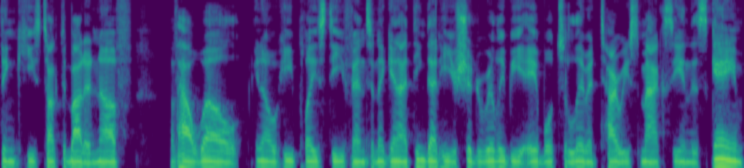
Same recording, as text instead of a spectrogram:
think he's talked about enough of how well you know he plays defense. And again, I think that he should really be able to limit Tyrese Maxey in this game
